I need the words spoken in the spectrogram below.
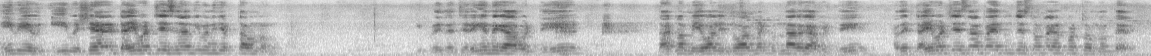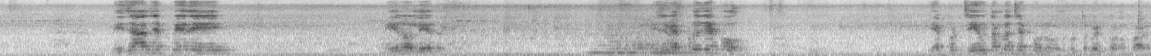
నీవి ఈ విషయాన్ని డైవర్ట్ చేసేదానికి ఇవన్నీ చెప్తా ఉన్నాను. ఇప్పుడు ఇది జరిగింది కాబట్టి దాంట్లో మీ వాళ్ళు ఇన్వాల్వ్మెంట్ ఉన్నారు కాబట్టి అది డైవర్ట్ చేసిన ప్రయత్నం చేస్తున్నట్టు ఏర్పడుతుంది అంతే అది. నిజాలు చెప్పేది మీలో లేదు. నిజం ఎప్పుడు చెప్పు. ఎప్పుడు జీవితంలో చెప్పు నువ్వు గుర్తుపెట్టుకోను బాగా.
